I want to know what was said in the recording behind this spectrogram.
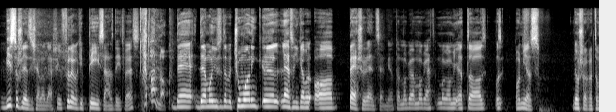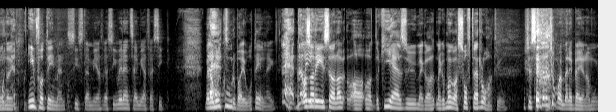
biztos, hogy ez is eladás. Főleg, aki P100D-t vesz. Hát annak. De, de mondjuk szerintem csomóan lehet, hogy inkább a, a belső rendszer miatt. Tehát maga, magát, maga miatt az, az, hogy mi az? Gyorsan akartam mondani. Mondjad, mondjad. Infotainment system miatt veszik, vagy rendszer miatt veszik. Mert Lehet. amúgy kurva jó, tényleg. Lehet, de Hát az a része, a, a, a, a kijelző, meg a, meg a maga a szoftver rohadt jó. És ez szerintem egy csomó embernek bejön amúgy.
